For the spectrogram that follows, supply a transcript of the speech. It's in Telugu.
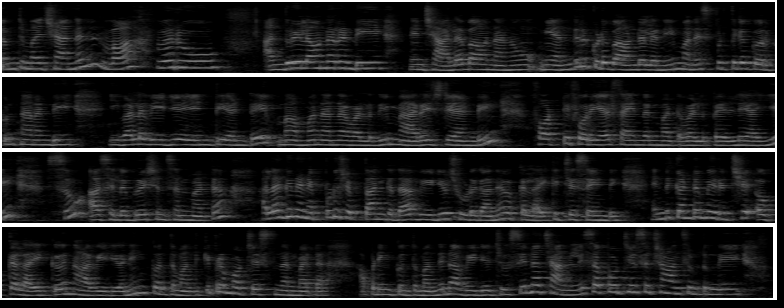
welcome to my channel Vahvaru. అందరూ ఎలా ఉన్నారండి? నేను చాలా బాగున్నాను. మీ అందరూ కూడా బాగుండాలని మనస్ఫూర్తిగా కోరుకుంటున్నానండి. ఇవాళ వీడియో ఏంటి అంటే మా అమ్మ నాన్న వాళ్ళది మ్యారేజ్ డే అండి. ఫార్టీ ఫోర్ ఇయర్స్ అయిందనమాట వాళ్ళ పెళ్ళి అయ్యి. సో ఆ సెలబ్రేషన్స్ అనమాట అలాగే నేను ఎప్పుడు చెప్తాను కదా వీడియో చూడగానే ఒక లైక్ ఇచ్చేసేయండి. ఎందుకంటే మీరు ఇచ్చే ఒక్క లైక్ నా వీడియోని ఇంకొంతమందికి ప్రమోట్ చేస్తుంది అనమాట అప్పుడు ఇంకొంతమంది నా వీడియో చూసి నా ఛానల్ని సపోర్ట్ చేసే ఛాన్స్ ఉంటుంది.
